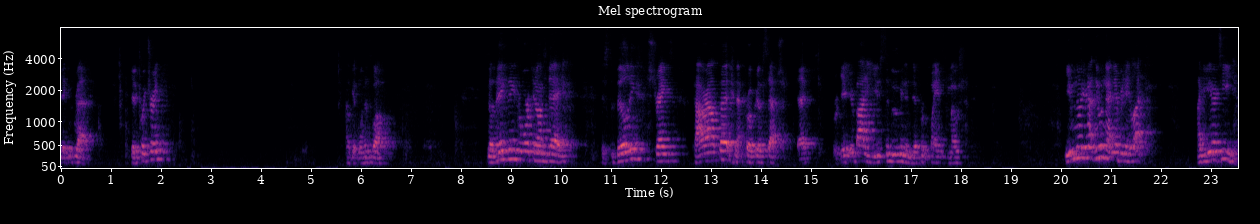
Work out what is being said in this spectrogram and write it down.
Take a breath. Get a quick drink. I'll get one as well. So the big things we're working on today is stability, strength, power output, and that proprioception, okay? We're getting your body used to moving in different planes of motion. Even though you're not doing that in everyday life, I guarantee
